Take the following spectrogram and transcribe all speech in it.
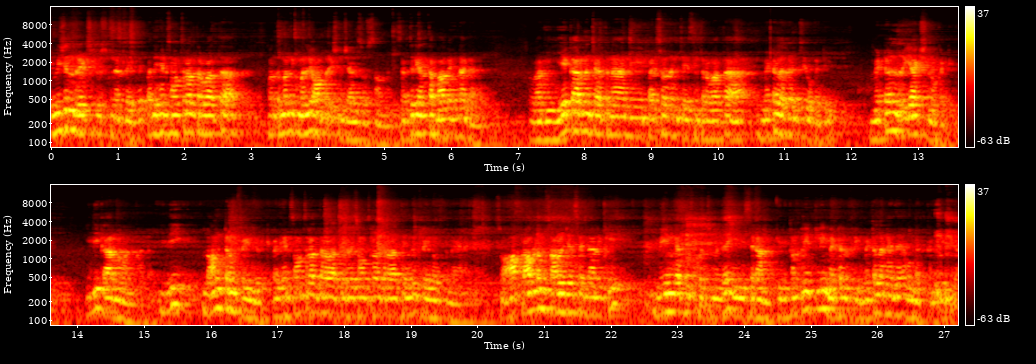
రివిజన్ రేట్స్ చూసుకున్నట్లయితే పదిహేను సంవత్సరాల తర్వాత కొంతమందికి మళ్ళీ ఆపరేషన్ చేయాల్సి వస్తుంది సర్జరీ అంతా బాగా అయినా కానీ. సో అది ఏ కారణం చేతనా అని పరిశోధన చేసిన తర్వాత మెటల్ ఎలర్జీ ఒకటి మెటల్ రియాక్షన్ ఒకటి. ఇది కారణం అన్నమాట ఇది లాంగ్ టర్మ్ ఫెయిల్యూర్కి పదిహేను సంవత్సరాల తర్వాత ఇరవై సంవత్సరాల తర్వాత ఎందుకు ఫెయిల్ అవుతున్నాయని. సో ఆ ప్రాబ్లం సాల్వ్ చేసేదానికి మెయిన్గా తీసుకొచ్చినదే ఈ సిరామిక్ ఇది కంప్లీట్లీ మెటల్ ఫ్రీ మెటల్ అనేది ఉండదు కంప్లీట్గా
